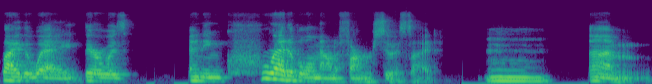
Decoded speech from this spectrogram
by the way, there was an incredible amount of farmer suicide. Mm. Um,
